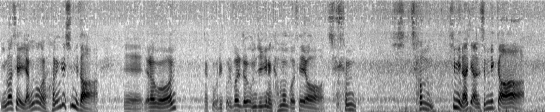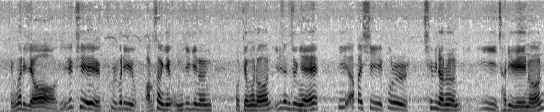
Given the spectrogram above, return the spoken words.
이 맛에 양봉을 하는 것입니다. 예, 여러분, 우리 꿀벌들 움직이는 거 한번 보세요. 참, 참 힘이 나지 않습니까? 정말이죠. 이렇게 꿀벌이 왕성하게 움직이는 그 경우는 1년 중에 이 아까시 꿀 채비라는 이 자리 외에는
